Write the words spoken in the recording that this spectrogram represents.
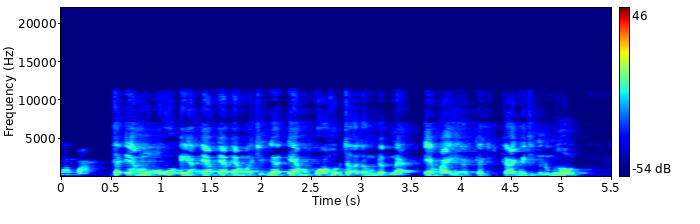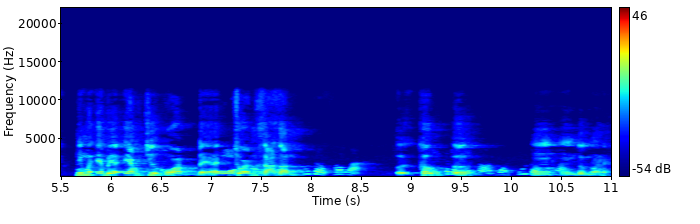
nhân ạ. thế em em em em em hỏi chị nhá em có hỗ trợ trong việc này em vay các, các anh các chị là đúng rồi. Nhưng mà em bây giờ em chưa có để cho em giả dần. được không ạ? ờ, không Anh có để ừ, nói một chút ừ, được không ừ, được nói này.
